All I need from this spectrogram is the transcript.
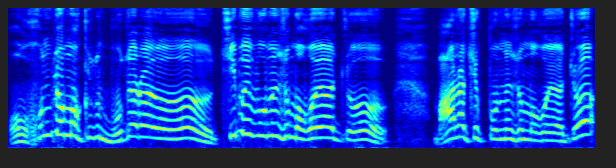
어, 혼자 먹기도 모자라요 TV 보면서 먹어야죠 만화책 보면서 먹어야죠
